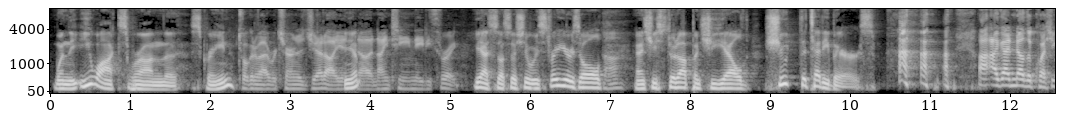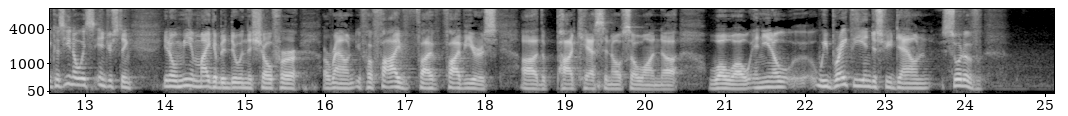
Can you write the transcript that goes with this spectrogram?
when the Ewoks were on the screen, Talking about Return of the Jedi in Yep. uh, 1983. yeah, so so she was three years old, and she stood up and she yelled, "Shoot the teddy bears!" I got another question because you know it's interesting. You know, me and Mike have been doing this show for around for five five five years. Uh, the podcast and also on uh, WoWo, and you know we break the industry down sort of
